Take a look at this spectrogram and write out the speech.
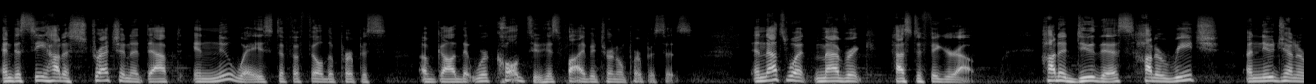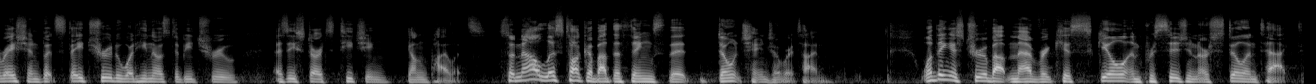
and to see how to stretch and adapt in new ways to fulfill the purpose of God that we're called to, his five eternal purposes. And that's what Maverick has to figure out how to do this, how to reach a new generation, but stay true to what he knows to be true as he starts teaching young pilots. So now let's talk about the things that don't change over time. One thing is true about Maverick his skill and precision are still intact.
